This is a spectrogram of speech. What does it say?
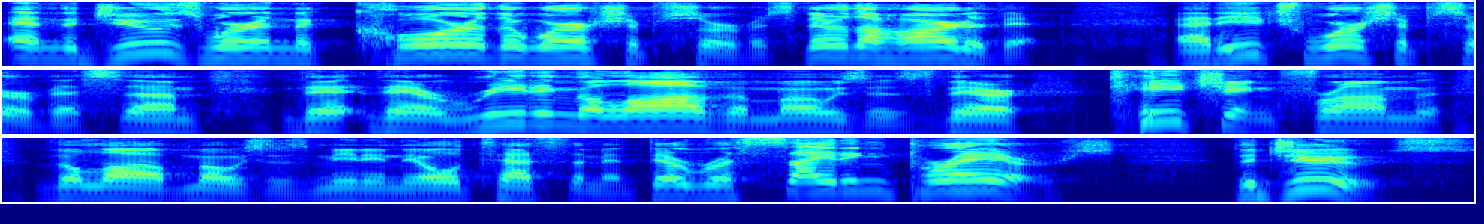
and the Jews were in the core of the worship service, they're the heart of it at each worship service, um, they, they're reading the law of Moses. They're teaching from the law of Moses, meaning the Old Testament. They're reciting prayers, the Jews.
